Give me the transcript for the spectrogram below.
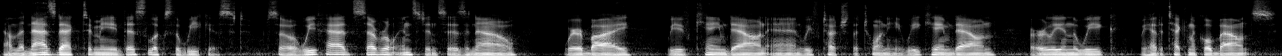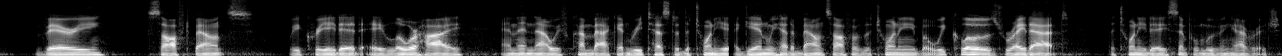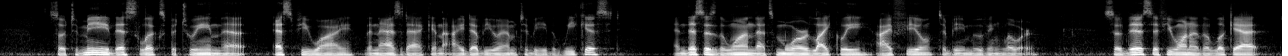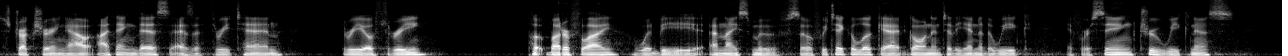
Now, the NASDAQ to me, this looks the weakest. So we've had several instances now whereby we've came down and we've touched the 20. We came down early in the week. We had a technical bounce, very soft bounce. We created a lower high, and then now we've come back and retested the 20. Again, we had a bounce off of the 20, but we closed right at the 20 day simple moving average. So to me, this looks between the SPY, the NASDAQ, and the IWM to be the weakest. And this is the one that's more likely, I feel, to be moving lower. So this, if you wanted to look at structuring out, I think this as a 310, 303 put butterfly would be a nice move. So if we take a look at going into the end of the week, if we're seeing true weakness,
